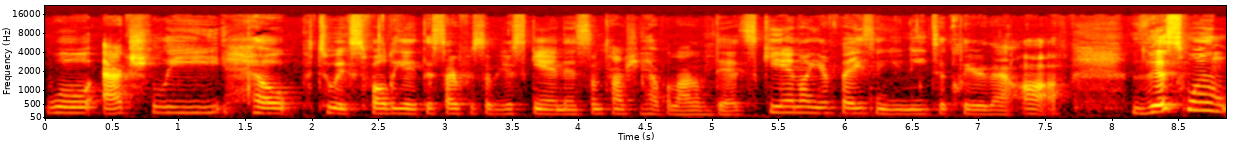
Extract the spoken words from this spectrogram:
will actually help to exfoliate the surface of your skin and sometimes you have a lot of dead skin on your face and you need to clear that off. This one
